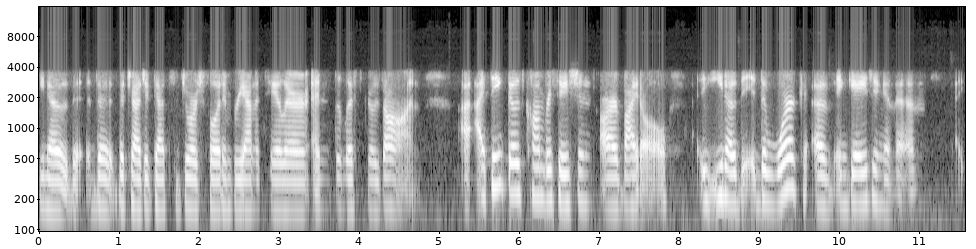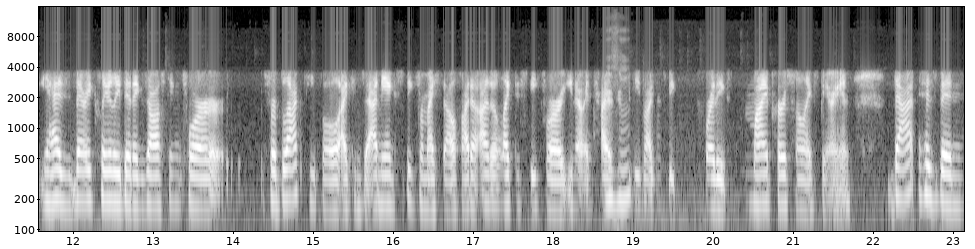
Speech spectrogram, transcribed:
you know, the, the, the tragic deaths of George Floyd and Breonna Taylor, and the list goes on. I, I think those conversations are vital. You know, the, the work of engaging in them has very clearly been exhausting for for black people i can i mean i can speak for myself i don't i don't like to speak for you know entire mm-hmm. groups of people i can speak for the my personal experience that has been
